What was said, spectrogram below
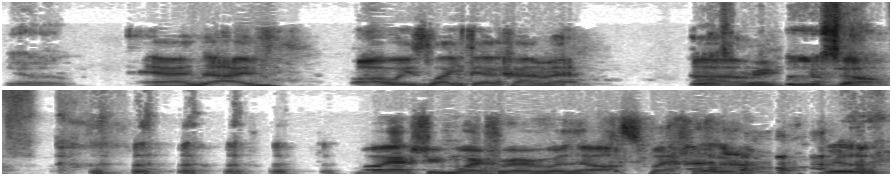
yeah. And I've always liked that comment. Well, Um, for yourself. Well, actually, more for everyone else, but really.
